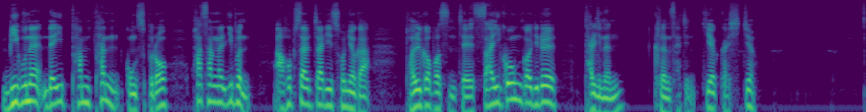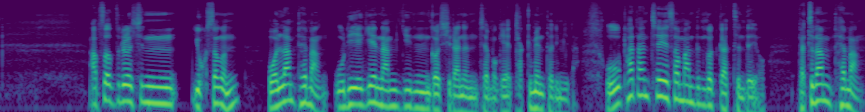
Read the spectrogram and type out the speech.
미군의 네이팜탄 공습으로 화상을 입은 9살짜리 소녀가 벌거벗은 채 사이공 거리를 달리는 그런 사진 기억하시죠? 앞서 들으신 육성은 월남 패망 우리에게 남긴 것이라는 제목의 다큐멘터리입니다. 우파 단체에서 만든 것 같은데요. 베트남 패망,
